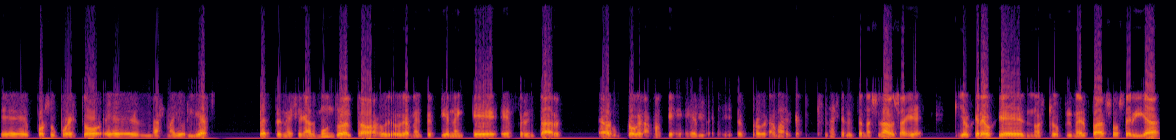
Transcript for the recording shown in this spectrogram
eh, por supuesto, las mayorías al mundo del trabajo y obviamente tienen que enfrentar a un programa que es el, programa del capital financiero internacional. O sea, yo creo que nuestro primer paso sería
